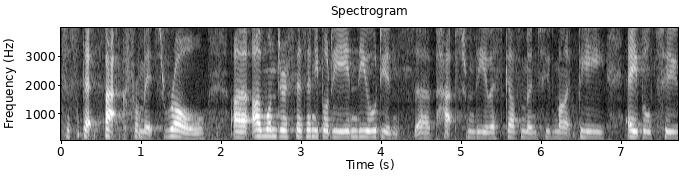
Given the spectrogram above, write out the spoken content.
to step back from its role. Uh, I wonder if there's anybody in the audience, uh, perhaps from the US government, who might be able to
